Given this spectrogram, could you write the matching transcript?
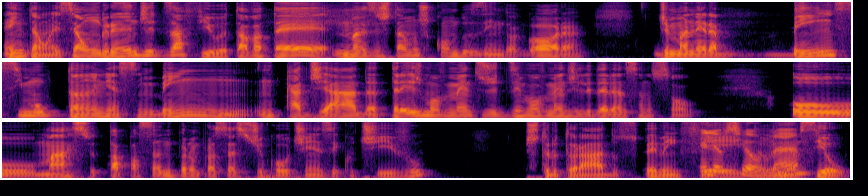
Então, esse é um grande desafio. Eu estava até. Nós estamos conduzindo agora de maneira bem simultânea, assim, bem encadeada, três movimentos de desenvolvimento de liderança no Sol. O Márcio está passando por um processo de coaching executivo, estruturado, super bem feito. Ele é o CEO, né? Ele é o CEO.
